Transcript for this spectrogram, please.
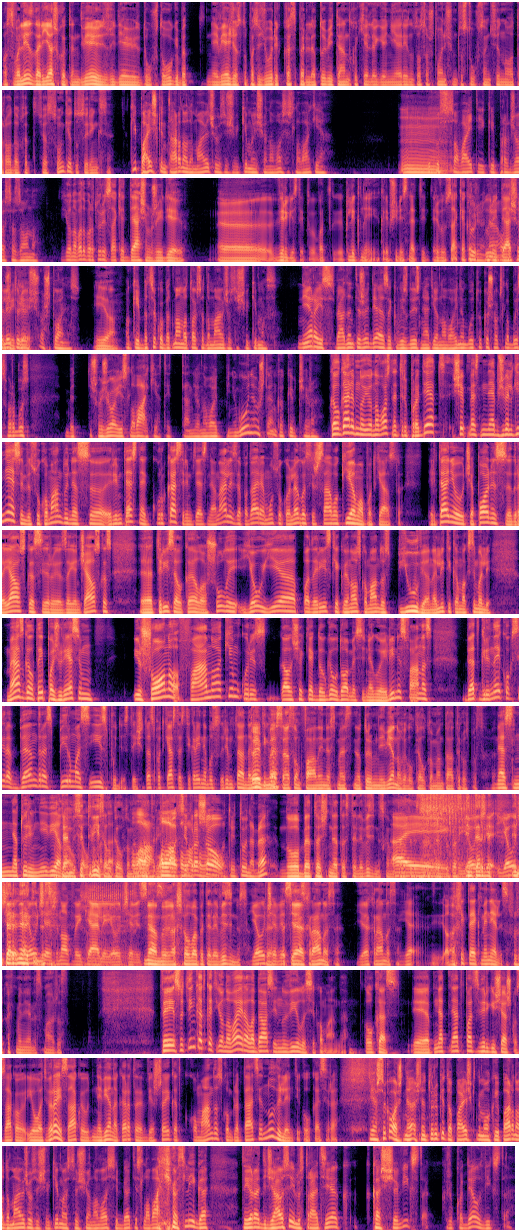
Pasvalys dar ieško ten dviejų žaidėjų aukšto ūgių, bet nevėžės, tu pasižiūri, kas per lietuvį ten, kokie legionieriai, nu tos 800 tūkstančių, nu atrodo, kad čia sunkiai tu surinksi. Kaip paaiškinti Arno Damavičiaus išvykimą iš Jonavos į Slovakiją? Mm. Likus savaitę iki pradžios sezono. Jonava dabar turi, sakė, 10 žaidėjų. E, Virgis taip, vat, kliknai, krepšinis net interviu sakė, kad turi, turi 10 oficialiai turi žaidėjų. 8. Jo. Ok, bet sakau, bet man va toks Adomavičiaus išvykimas. Nėra jis vedantis žaidėjas, akivaizdu, jis net Jonavoje nebūtų kažkoks labai svarbus, bet išvažiuoja į Slovakiją, tai ten Jonavoje pinigų neužtenka, kaip čia yra. Gal galim nuo Jonavos net ir pradėti, šiaip mes neapžvelginėsim visų komandų, nes e, rimtesnė, kur kas rimtesnė analizė padarė mūsų kolegos iš savo kiemo podcast'o. Ir ten jau Čiaponis, Grajauskas ir Zajančiauskas, e, trys LKL šūlai, jau jie padarys kiekvienos komandos pjūvį, analitika maksimali. Mes gal taip pažiūrėsim iš šono, fano akim, kuris gal šiek tiek daugiau domisi negu eilinis fanas, bet grinai koks yra bendras pirmas įspūdis. Tai šitas podcastas tikrai nebus rimta Taip, analitika. mes esam fanai, nes mes neturim nei vieno LKL komentatoriaus pas save. Mes neturim nei vieno. Ten visi trys. LKL komentatoriai. O, atsiprašau. Tai tu nebe? Nu, bet aš ne tas televizinis komentatorius. aš tas jau interne, čia, jau, čia, internetinis. žinok, vaikeliai, jau čia viskas. Ne, nu, aš kalbu apie televizinius. Jau čia viskas. Jie ekranuose. Jie ekranuose. Je, o tu tik tai akmenėlis. Aš akmenėlis mažas. Tai sutinkat, kad Jonava yra labiausiai nuvylusi komanda. Kol kas. E, Net, net pats Virgi Šeško sako, jau atvirai sako, jau ne vieną kartą viešai, kad komandos komplektacija nuvilinti kol kas yra. Tai aš sakau, aš, ne, aš neturiu kito paaiškinimo, kaip Arno Domavičiaus išvykimas iš Jonavos į Bet į Slovakijos lygą. Tai yra didžiausia iliustracija, kas čia vyksta ir kodėl vyksta.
